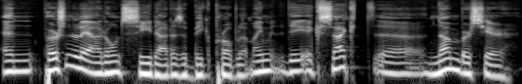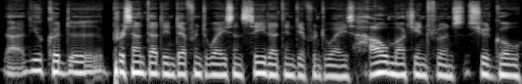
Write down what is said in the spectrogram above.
And personally, I don't see that as a big problem. I mean, the exact uh, numbers here, uh, you could uh, present that in different ways and see that in different ways. How much influence should go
